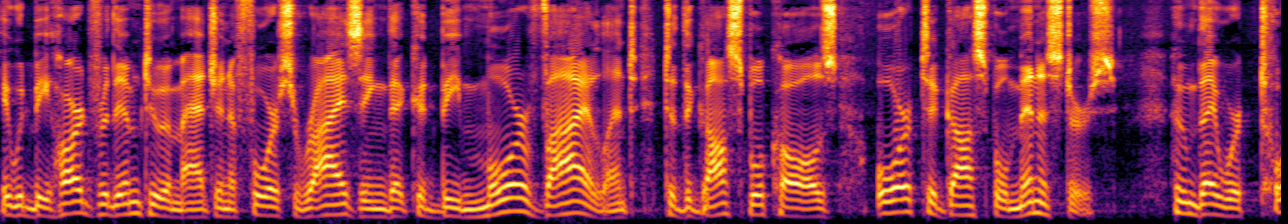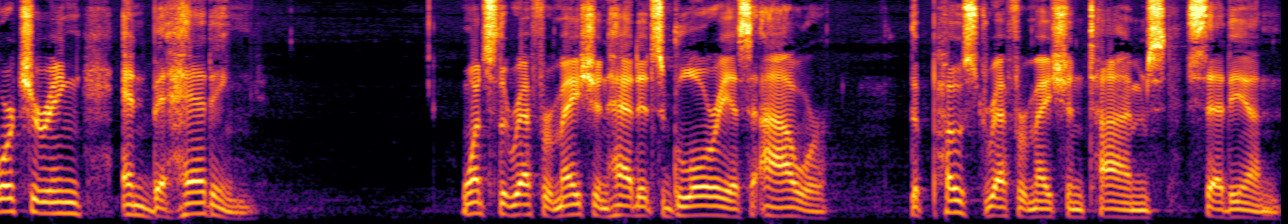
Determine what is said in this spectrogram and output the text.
it would be hard for them to imagine a force rising that could be more violent to the gospel cause or to gospel ministers, whom they were torturing and beheading. Once the Reformation had its glorious hour, the post Reformation times set in.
